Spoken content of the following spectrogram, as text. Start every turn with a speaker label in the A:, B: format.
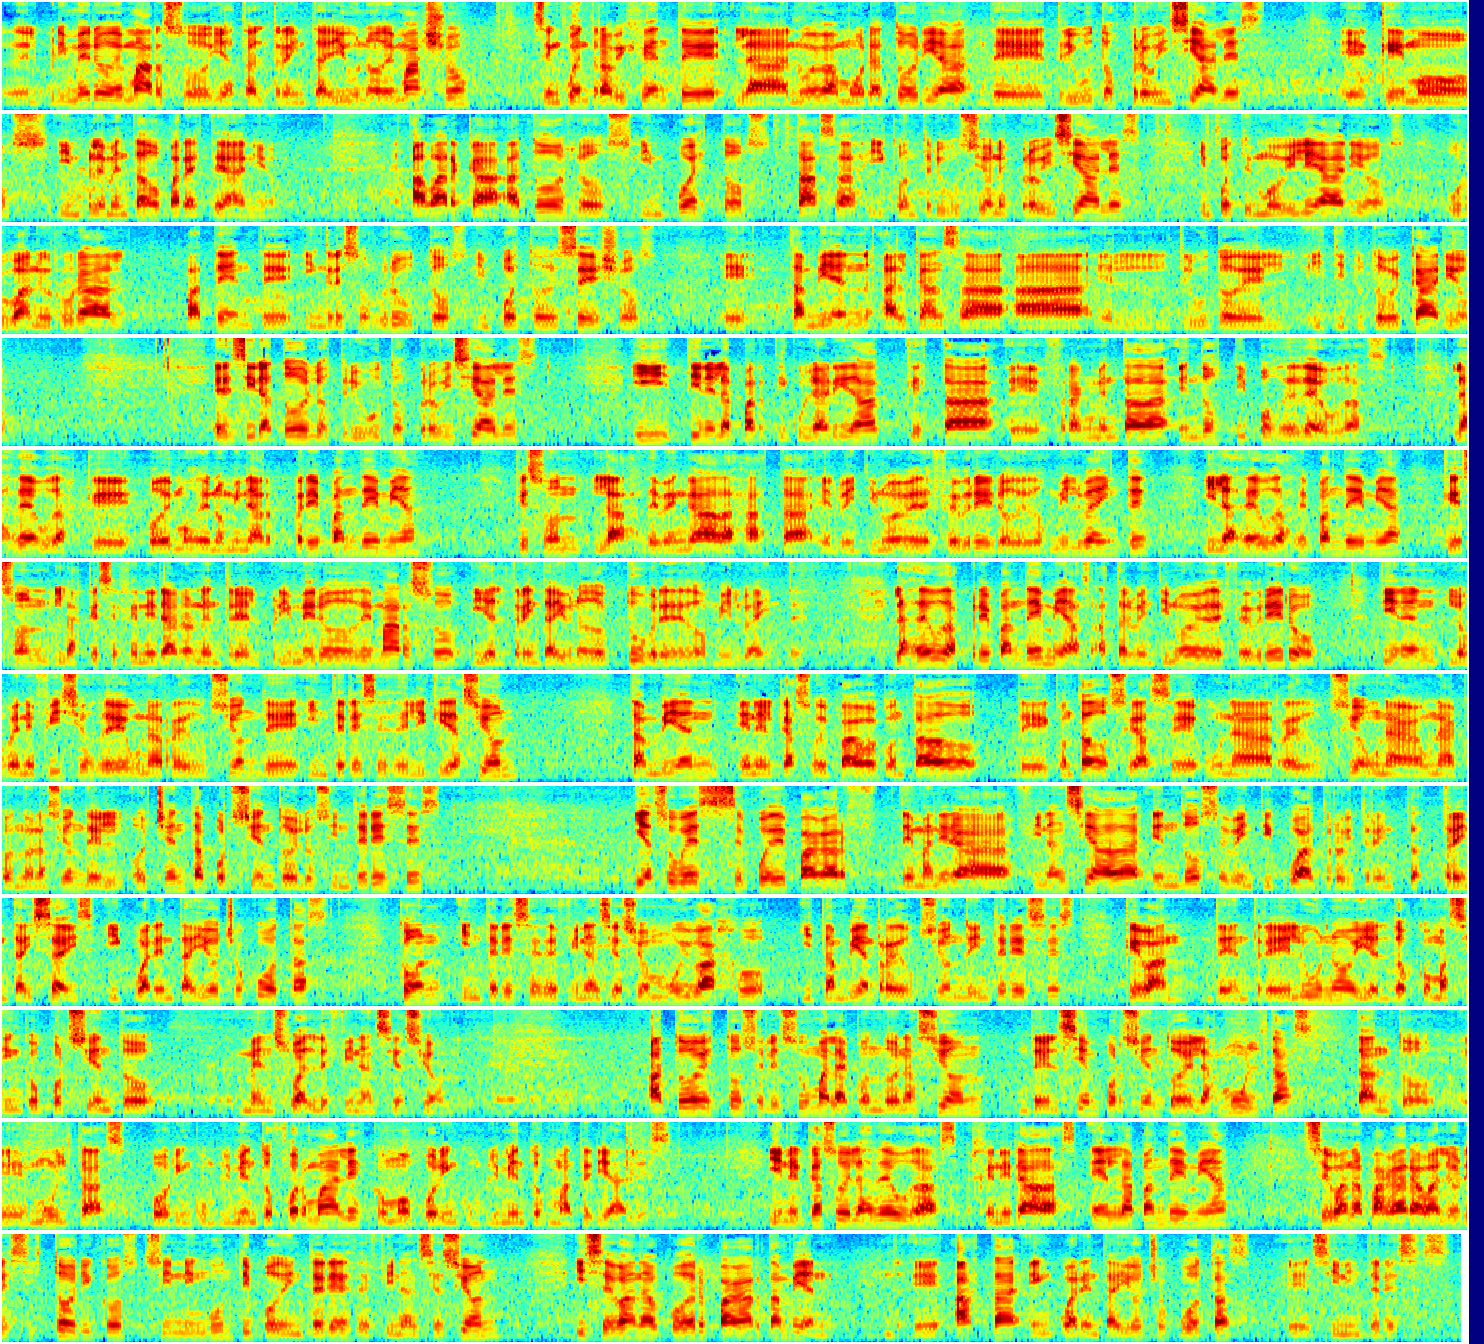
A: Desde el primero de marzo y hasta el 31 de mayo se encuentra vigente la nueva moratoria de tributos provinciales eh, que hemos implementado para este año. Abarca a todos los impuestos, tasas y contribuciones provinciales, impuestos inmobiliarios, urbano y rural, patente, ingresos brutos, impuestos de sellos, eh, también alcanza a el tributo del Instituto Becario, es decir, a todos los tributos provinciales y tiene la particularidad que está eh, fragmentada en dos tipos de deudas. Las deudas que podemos denominar prepandemia, que son las devengadas hasta el 29 de febrero de 2020, y las deudas de pandemia, que son las que se generaron entre el 1 de marzo y el 31 de octubre de 2020. Las deudas prepandemias hasta el 29 de febrero tienen los beneficios de una reducción de intereses de liquidación, también en el caso de pago de contado, de contado se hace una reducción, una, condonación del 80% de los intereses y a su vez se puede pagar de manera financiada en 12, 24 y 36 y 48 cuotas con intereses de financiación muy bajo y también reducción de intereses que van de entre el 1 y el 2,5% mensual de financiación. A todo esto se le suma la condonación del 100% de las multas, tanto eh, multas por incumplimientos formales como por incumplimientos materiales. Y en el caso de las deudas generadas en la pandemia, se van a pagar a valores históricos sin ningún tipo de interés de financiación y se van a poder pagar también eh, hasta en 48 cuotas eh, sin intereses.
